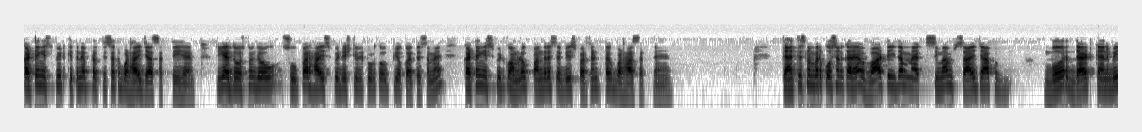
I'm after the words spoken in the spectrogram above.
कटिंग स्पीड कितने प्रतिशत बढ़ाई जा सकती है? तो यह दोस्तों, जो super high speed steel tool का उपयोग करते समय कटिंग स्पीड को हम लोग 15 से 20 परसेंट तक बढ़ा सकते हैं। तैतीस नंबर क्वेश्चन कर रहे हैं what is the maximum size of bore that can be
